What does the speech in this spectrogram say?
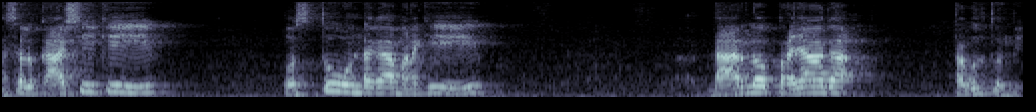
అసలు కాశీకి వస్తూ ఉండగా మనకి దారిలో ప్రయాగ తగులుతుంది.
